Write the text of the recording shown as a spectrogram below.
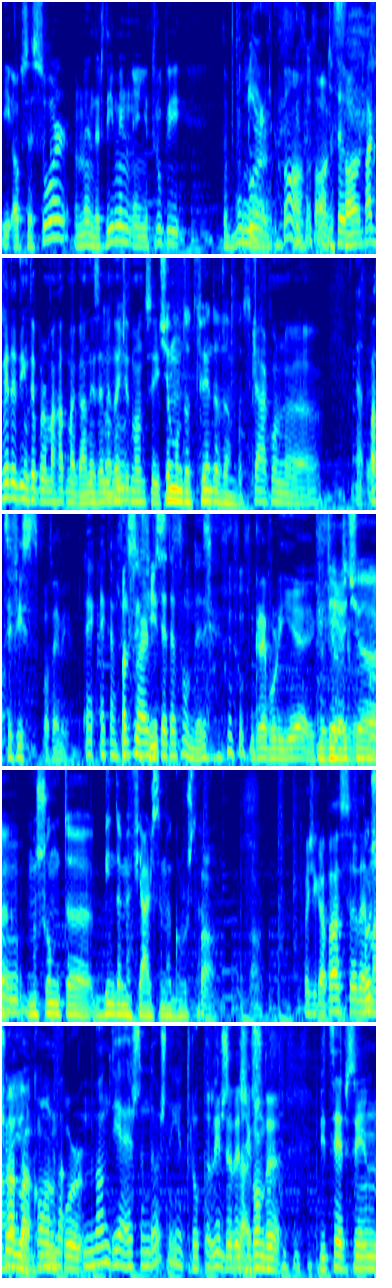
i obsesuar me ndërtimin e një trupi të bukur. Po, po, të fort. Pak veta e dinë këtë për Mahatma Gandhi, se e mendojnë mhm. gjithmonë si që mund të thyen të dhëmbës. Plakun pacifist, po themi. E, e kanë fiksuar vitet e fundit. Grevë urie, e kjo gjë që mm. më shumë të binde me fjalë se me grushta. Po. Po. Po që ka pas edhe po Mahatma jo. Kohën kur mendja e shëndoshë në një trup. Rrinte dhe shikonte bicepsin.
